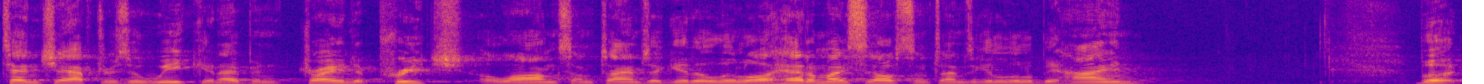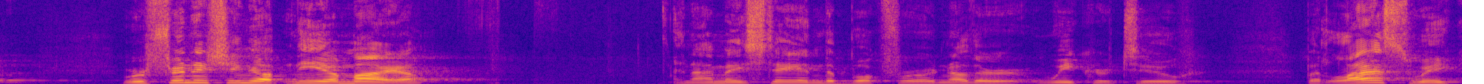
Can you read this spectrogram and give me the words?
10 chapters a week, and I've been trying to preach along. Sometimes I get a little ahead of myself, sometimes I get a little behind. But we're finishing up Nehemiah, and I may stay in the book for another week or two. But last week,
